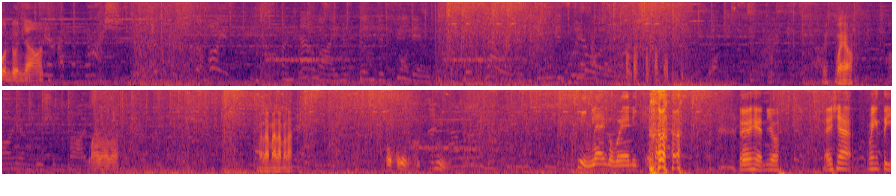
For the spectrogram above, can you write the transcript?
บนโดนยาว Clear up the brush. An ally has been defeated. Your tower has been destroyed. เขาตัดเขาตัดแบบเฮ้ยไหวเหรอ My ambition lies ไวไวไวมาละมาละมาละโอ้โหหมิง Ally has been defeated. หมิงแรงกว่าแวนอีกเออเห็นอยู่ไอ้ชาแม่งตี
